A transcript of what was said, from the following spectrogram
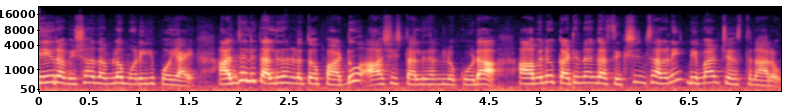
తీవ్ర విషాదంలో మునిగిపోయాయి. అంజలి తల్లిదండ్రులతో పాటు ఆశిష్ తల్లిదండ్రులు కూడా ఆమెను కఠినంగా శిక్షించాలని డిమాండ్ చేస్తున్నారు.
